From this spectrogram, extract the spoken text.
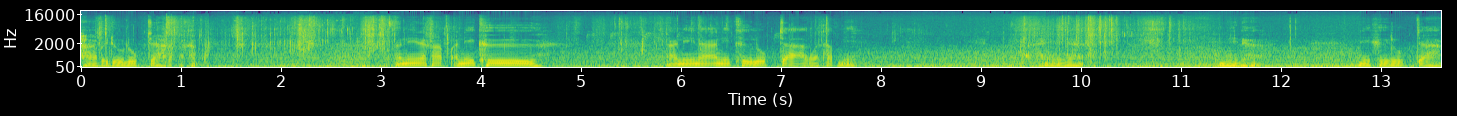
พาไปดูลูกจากนะครับ อันนี้นะครับอันนี้คือ อันนี้นะอันนี้คือลูกจากนะครับนี่นี่นะฮะนี่นะครับนี่คือลูกจาก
